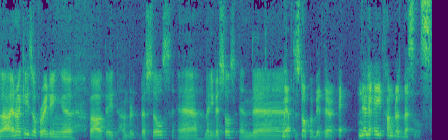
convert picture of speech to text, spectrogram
the NYK is operating about 800 vessels, many vessels, and we have to stop a bit there. Eh, nearly yeah. 800 vessels.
